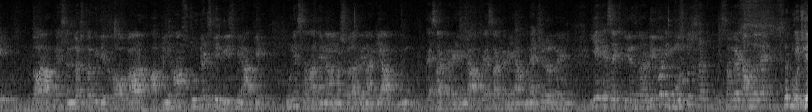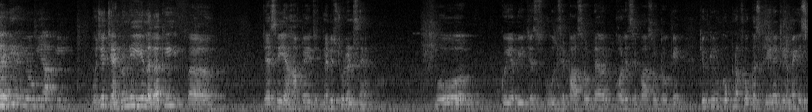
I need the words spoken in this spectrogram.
एक दौर आपने संघर्ष का भी देखा होगा और आप यहाँ स्टूडेंट्स के बीच में आके उन्हें सलाह देना मशवरा देना कि आप ऐसा करें या आप ऐसा करें आप नेचुरल रहें। ये कैसा एक्सपीरियंस रहा? Do got emotional somewhere down the line sir, मुझे- होगी आपकी? मुझे जेनुअनली ये लगा कि जैसे यहाँ पे जितने भी स्टूडेंट्स हैं, वो कोई अभी जिस स्कूल से पास आउट है और कॉलेज से पास आउट होके, क्योंकि उनको अपना फोकस क्लियर है कि हमें इस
